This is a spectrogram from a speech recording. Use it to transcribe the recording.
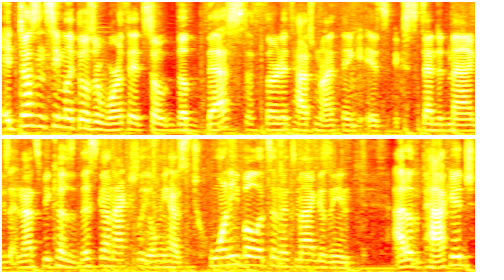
it doesn't seem like those are worth it so the best third attachment I think is extended mags and that's because this gun actually only has 20 bullets in its magazine out of the package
